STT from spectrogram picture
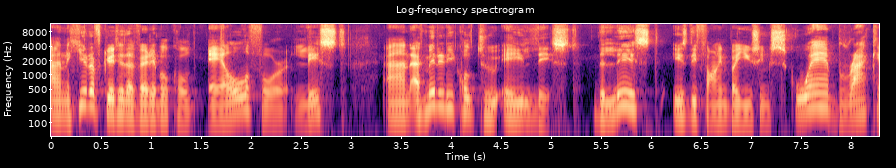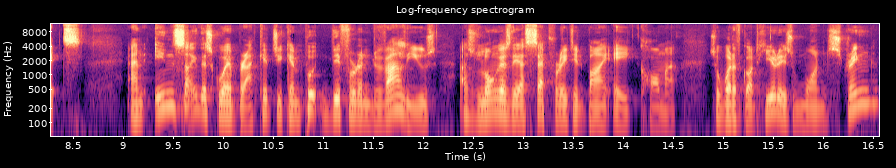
And here I've created a variable called L for list, and I've made it equal to a list. The list is defined by using square brackets. And inside the square brackets, you can put different values as long as they are separated by a comma. So what I've got here is one string,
